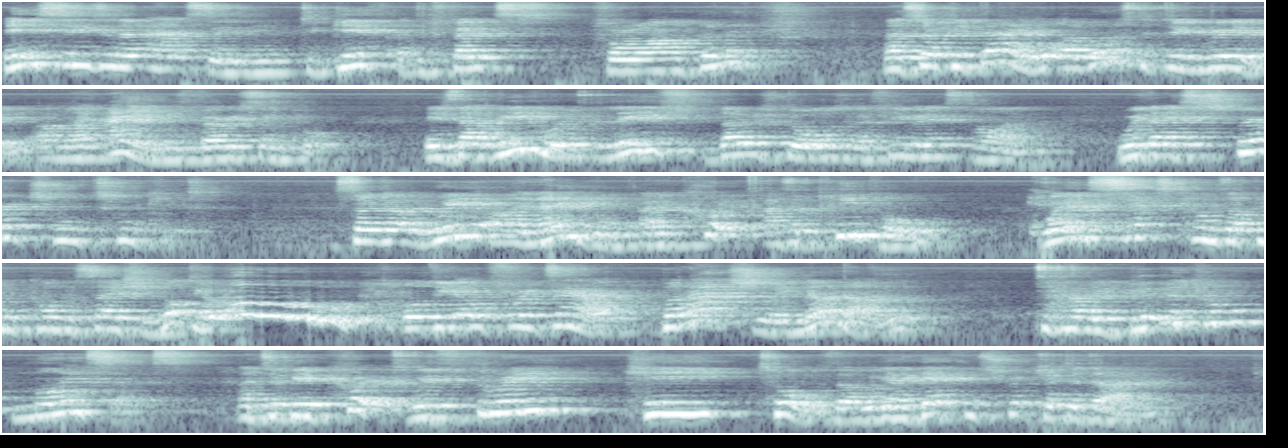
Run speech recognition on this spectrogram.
in season and out season, to give a defence for our belief. And so today, what I want us to do really, and my aim is very simple is that we would leave those doors in a few minutes' time with a spiritual toolkit so that we are enabled and equipped as a people when sex comes up in conversation, not to go, oh, or to get all freaked out, but actually, no, no, to have a biblical mindset and to be equipped with three key tools that we're going to get from Scripture today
